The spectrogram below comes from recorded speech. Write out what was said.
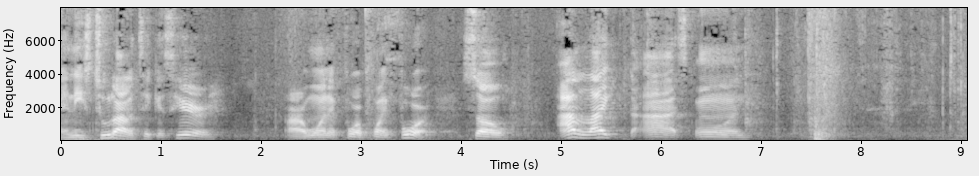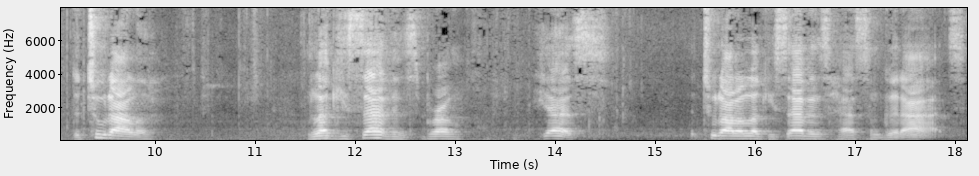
And these $2 tickets here are 1 and 4.4. So I like the odds on the two dollar lucky sevens, bro. Yes, the two dollar lucky sevens has some good odds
